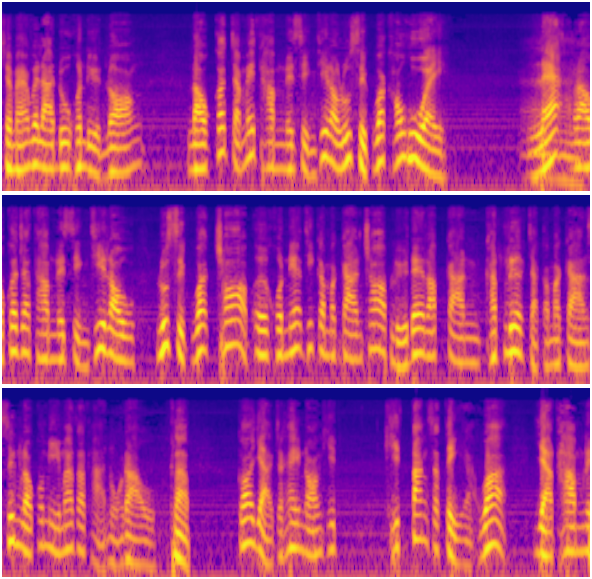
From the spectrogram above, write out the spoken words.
ใช่ไหมเวลาดูคนอื่นร้อง เราก็จะไม่ทำในสิ่งที่เรารู้สึกว่าเขาห่วย และเราก็จะทำในสิ่งที่เรารู้สึกว่าชอบเออคนเนี้ยที่กรรมการชอบหรือได้รับการคัดเลือกจากกรรมการ ซึ่งเราก็มีมาตรฐานของเราครับ ก็อยากจะให้น้องคิดคิดตั้งสติอะว่าอย่าทำใน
